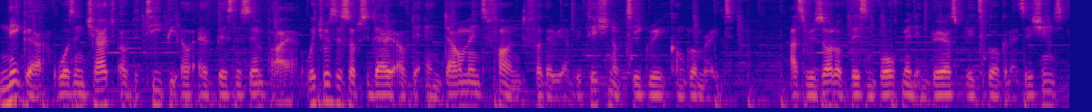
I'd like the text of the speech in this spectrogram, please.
Nega was in charge of the TPLF business empire, which was a subsidiary of the Endowment Fund for the Rehabilitation of Tigray Conglomerate. As a result of this involvement in various political organizations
